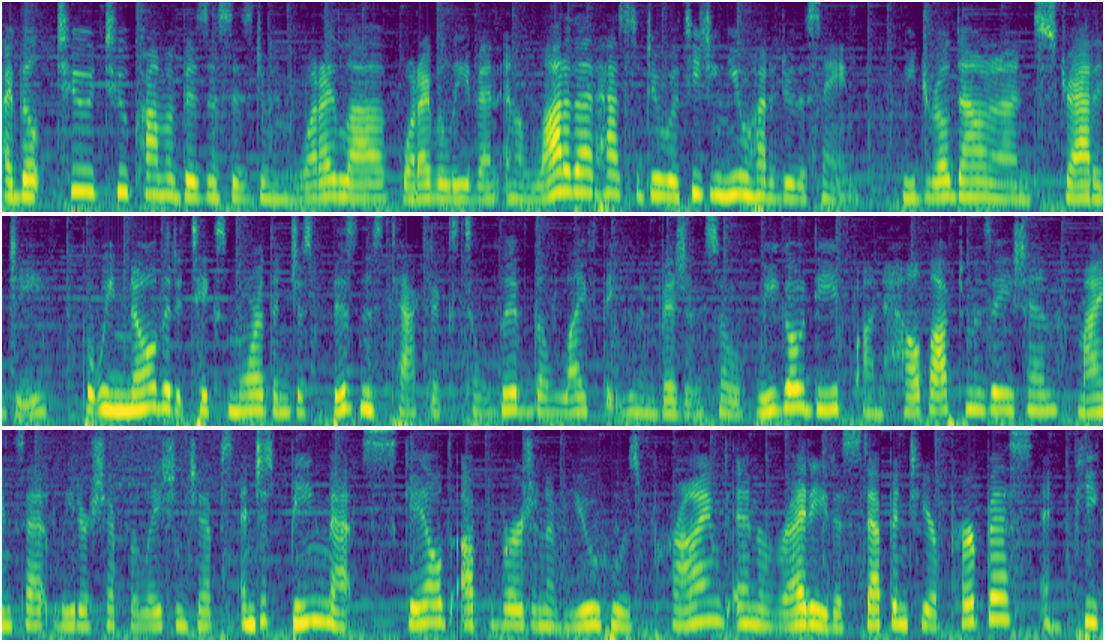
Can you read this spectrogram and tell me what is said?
I built two two comma businesses doing what I love, what I believe in, and a lot of that has to do with teaching you how to do the same. We drill down on strategy, but we know that it takes more than just business tactics to live the life that you envision. So we go deep on health optimization, mindset, leadership, relationships, and just being that scaled up version of you who is primed and ready to step into your purpose and peak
